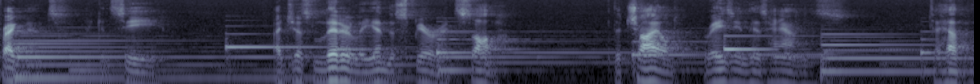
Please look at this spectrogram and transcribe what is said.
pregnant. I can see. I just literally, in the spirit, saw the child raising his hands to heaven,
